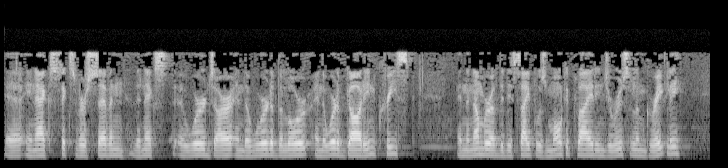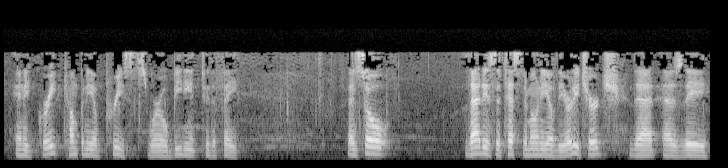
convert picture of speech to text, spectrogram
Uh, in Acts 6 verse 7, the next uh, words are, and the word of the Lord, and the word of God increased, and the number of the disciples multiplied in Jerusalem greatly, and a great company of priests were obedient to the faith. And so, that is the testimony of the early church that as they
